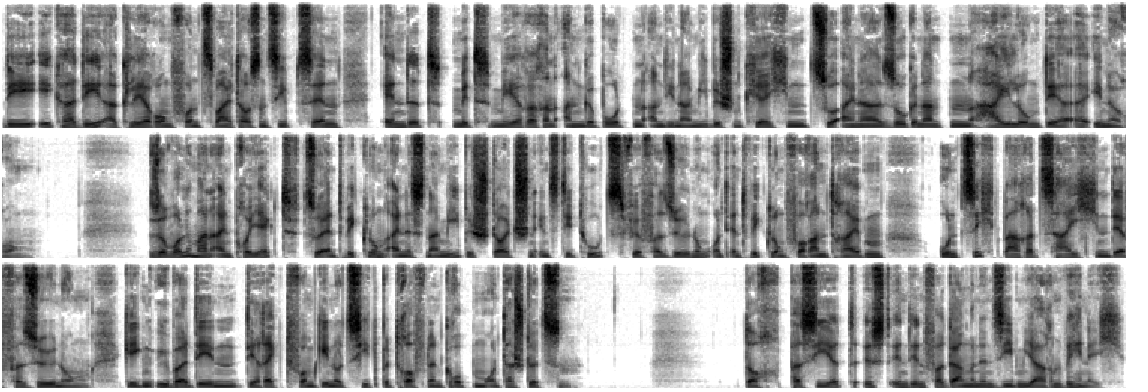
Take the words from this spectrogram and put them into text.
Die EKD-Erklärung von 2017 endet mit mehreren Angeboten an die namibischen Kirchen zu einer sogenannten Heilung der Erinnerung. So wolle man ein Projekt zur Entwicklung eines namibisch-deutschen Instituts für Versöhnung und Entwicklung vorantreiben und sichtbare Zeichen der Versöhnung gegenüber den direkt vom Genozid betroffenen Gruppen unterstützen. Doch passiert ist in den vergangenen sieben Jahren wenig.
